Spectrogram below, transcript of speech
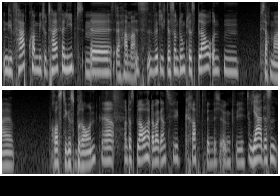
in die Farbkombi total verliebt. Mhm, Äh, ist der Hammer. ist wirklich, das ist so ein dunkles Blau und ein, ich sag mal, rostiges Braun. Ja, und das Blau hat aber ganz viel Kraft, finde ich irgendwie. Ja, das sind,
